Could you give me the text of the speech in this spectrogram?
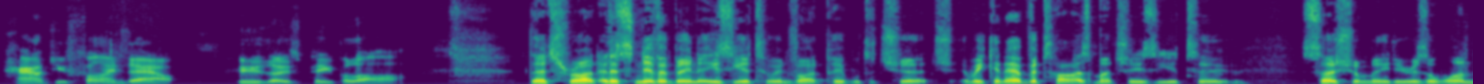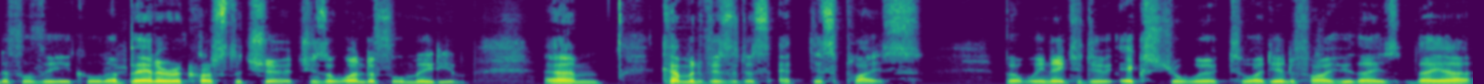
How do you find out who those people are? That's right. And it's never been easier to invite people to church. We can advertise much easier too. Social media is a wonderful vehicle. A banner across the church is a wonderful medium. Um, come and visit us at this place. But we need to do extra work to identify who they, they are.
